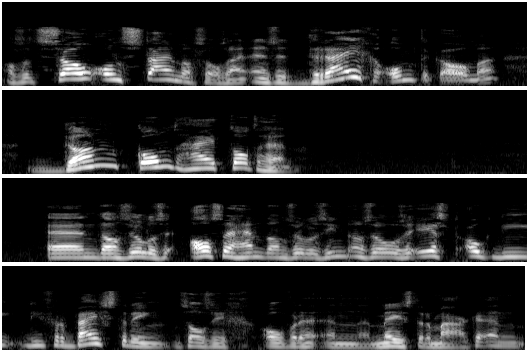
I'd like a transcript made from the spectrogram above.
Als het zo onstuimig zal zijn en ze dreigen om te komen, dan komt hij tot hen. En dan zullen ze, als ze hem dan zullen zien, dan zullen ze eerst ook die, die verbijstering zal zich over hen meester maken. En,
